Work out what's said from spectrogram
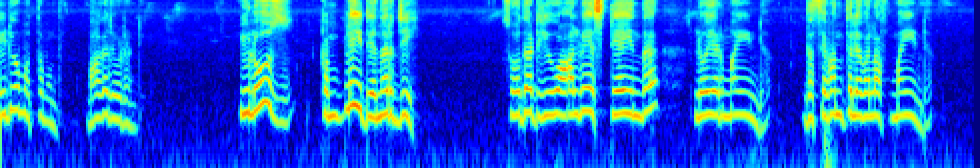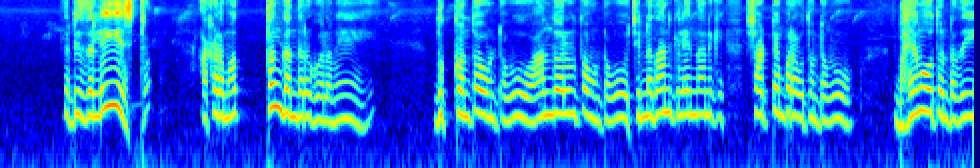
వీడియో మొత్తం ఉంది. బాగా చూడండి. You lose complete energy so that you always stay in the lower mind the seventh level of mind that is the least అక్కడ మొత్తం గందరగోళమే. దుఃఖంతో ఉంటావు ఆందోళనతో ఉంటావు చిన్నదానికి లేని దానికి షార్ట్ టెంపర్ అవుతుంటావు భయం అవుతుంటుంది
